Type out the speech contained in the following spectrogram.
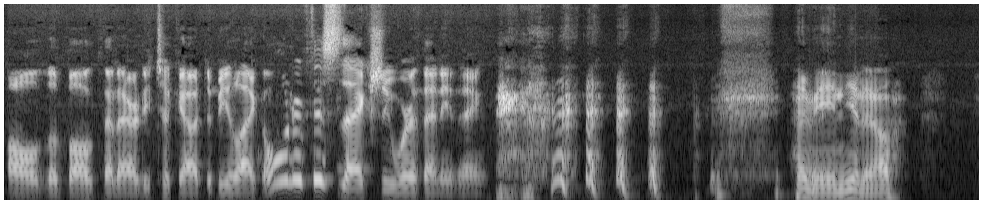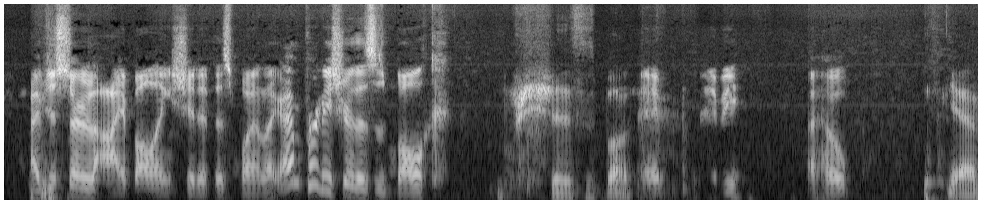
all the bulk that I already took out to be like, I wonder if this is actually worth anything. I mean, you know, I've just started eyeballing shit at this point. Like I'm pretty sure this is bulk. shit, this is bulk. Maybe, maybe. I hope. Yeah,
